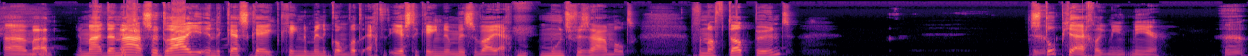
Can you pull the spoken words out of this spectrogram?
Ehm, maar, Maar- daarna, zodra je in de Cascade Kingdom binnenkomt, wat echt het eerste kingdom is waar je echt moons verzamelt, vanaf dat punt. Stop je eigenlijk niet meer. Ja.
